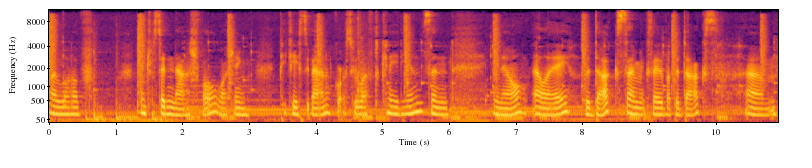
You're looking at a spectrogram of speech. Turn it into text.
I love interested in Nashville, watching PK Subban, of course, who left Canadiens and you know, LA, the Ducks. I'm excited about the Ducks. Um,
